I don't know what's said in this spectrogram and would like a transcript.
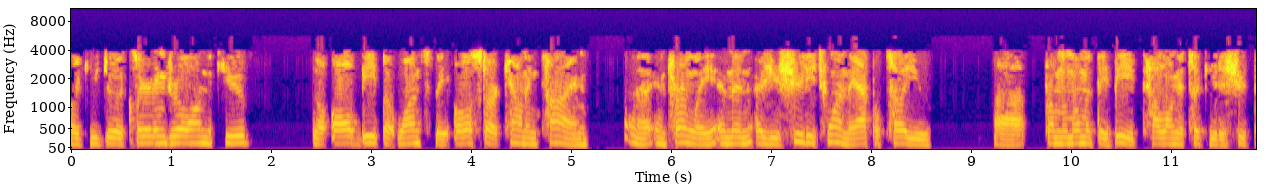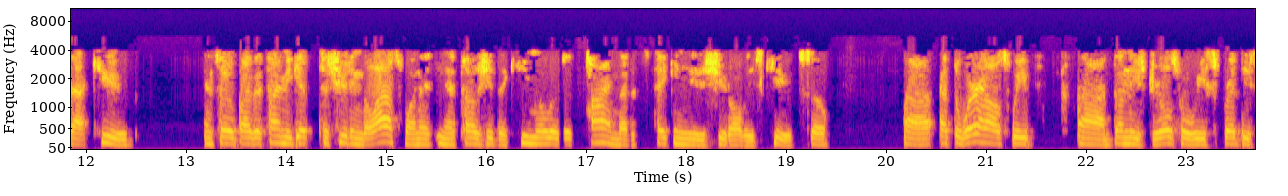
Like you do a clearing drill on the cube, they'll all beep at once. They all start counting time uh, internally, and then as you shoot each one, the app will tell you uh, from the moment they beep how long it took you to shoot that cube. And so by the time you get to shooting the last one, it you know tells you the cumulative time that it's taking you to shoot all these cubes. So uh, at the warehouse, we've uh, done these drills where we spread these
